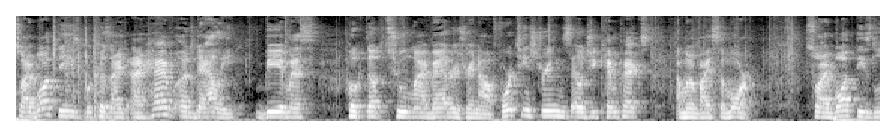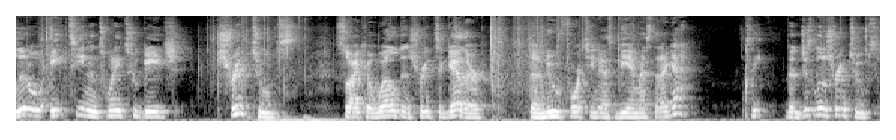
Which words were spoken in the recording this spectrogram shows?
So I bought these because I, I have a Daly BMS hooked up to my batteries right now. 14 strings LG Chempax. I'm gonna buy some more. So I bought these little 18 and 22 gauge shrink tubes so I could weld and shrink together the new 14S BMS that I got. See, they're just little shrink tubes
